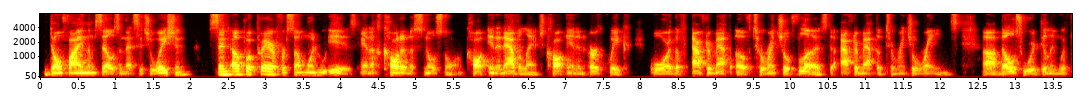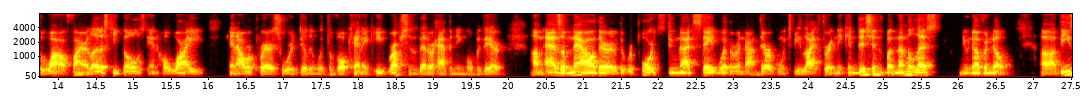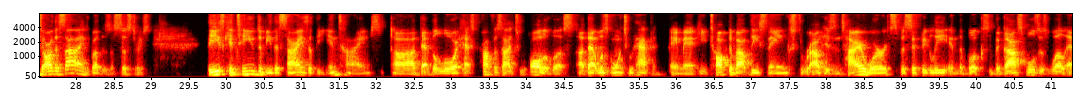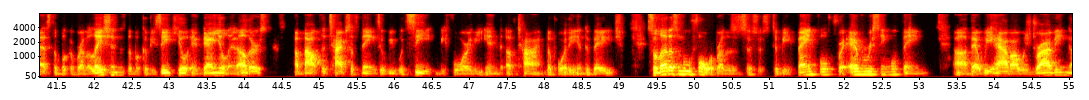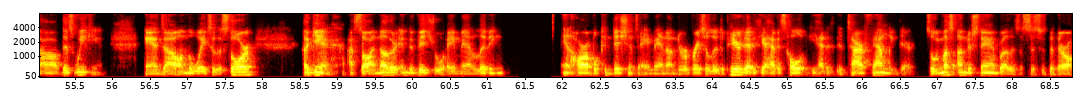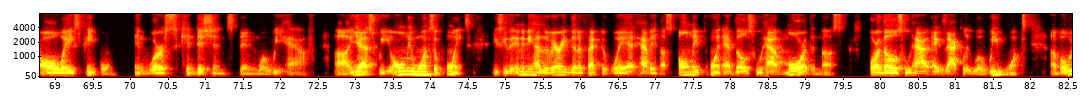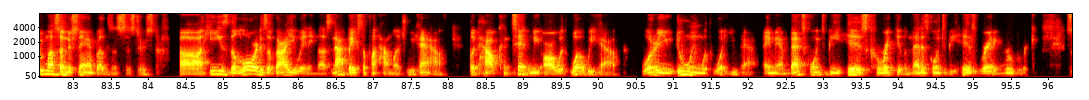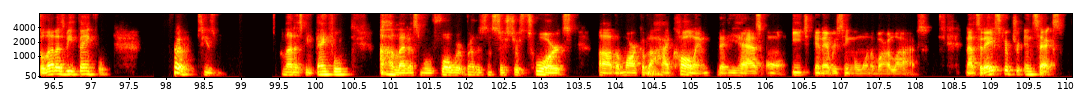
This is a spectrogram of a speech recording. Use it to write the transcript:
don't find themselves in that situation, send up a prayer for someone who is and caught in a snowstorm, caught in an avalanche, caught in an earthquake, or the aftermath of torrential floods, the aftermath of torrential rains, uh, those who are dealing with the wildfire. Let us keep those in Hawaii in our prayers who are dealing with the volcanic eruptions that are happening over there. Um, as of now, there the reports do not state whether or not there are going to be life-threatening conditions, but nonetheless, you never know. Uh, these are the signs, brothers and sisters. These continue to be the signs of the end times uh, that the Lord has prophesied to all of us uh, that was going to happen. Amen. He talked about these things throughout his entire word, specifically in the books, the Gospels, as well as the book of Revelations, the book of Ezekiel, and Daniel, and others about the types of things that we would see before the end of time, before the end of age. So let us move forward, brothers and sisters, to be thankful for every single thing uh, that we have. I was driving uh, this weekend and uh, on the way to the store, Again, I saw another individual, a man living in horrible conditions, a man under a. So it appeared that he had his whole, he had his entire family there. So we must understand, brothers and sisters, that there are always people in worse conditions than what we have. Uh, yes, we only want to point. You see, the enemy has a very good, effective way at having us only point at those who have more than us or those who have exactly what we want. Uh, but we must understand, brothers and sisters, uh, he's the Lord is evaluating us not based upon how much we have, but how content we are with what we have. What are you doing with what you have? Amen. That's going to be his curriculum. That is going to be his grading rubric. So let us be thankful. Excuse me. Let us be thankful. Uh, let us move forward, brothers and sisters, towards uh, the mark of the high calling that he has on each and every single one of our lives. Now, today's scripture in text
